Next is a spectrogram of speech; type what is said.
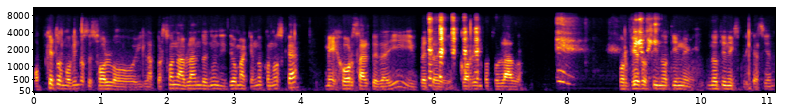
objetos moviéndose solo y la persona hablando en un idioma que no conozca, mejor salte de ahí y vete corriendo a otro lado. Porque eso sí no tiene, no tiene explicación.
